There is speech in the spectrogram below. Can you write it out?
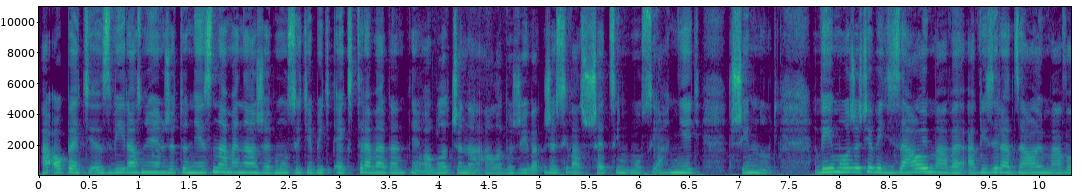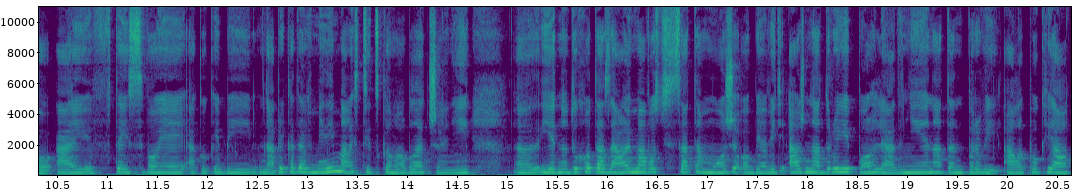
a opäť zvýrazňujem, že to neznamená, že musíte byť extravagantne oblečená alebo že si vás všetci musia hneď všimnúť. Vy môžete byť zaujímavé a vyzerať zaujímavo aj v tej svojej, ako keby napríklad aj v minimalistickom oblečení. E, jednoducho tá zaujímavosť sa tam môže objaviť až na druhý pohľad, nie na ten prvý. Ale pokiaľ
